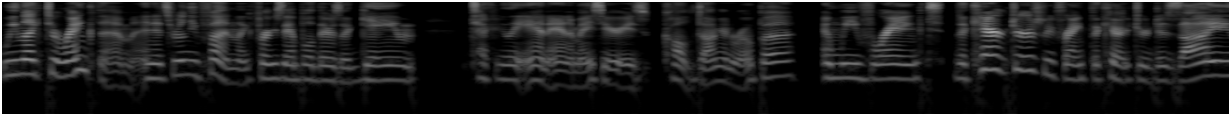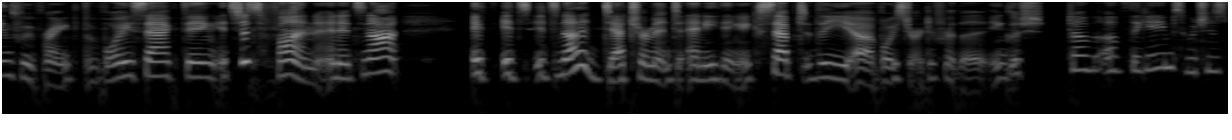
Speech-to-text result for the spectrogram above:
we like to rank them, and it's really fun. Like for example, there's a game, technically an anime series called Danganronpa, and we've ranked the characters, we've ranked the character designs, we've ranked the voice acting. It's just fun, and it's not. It, it's it's not a detriment to anything except the uh, voice director for the English dub of the games, which is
